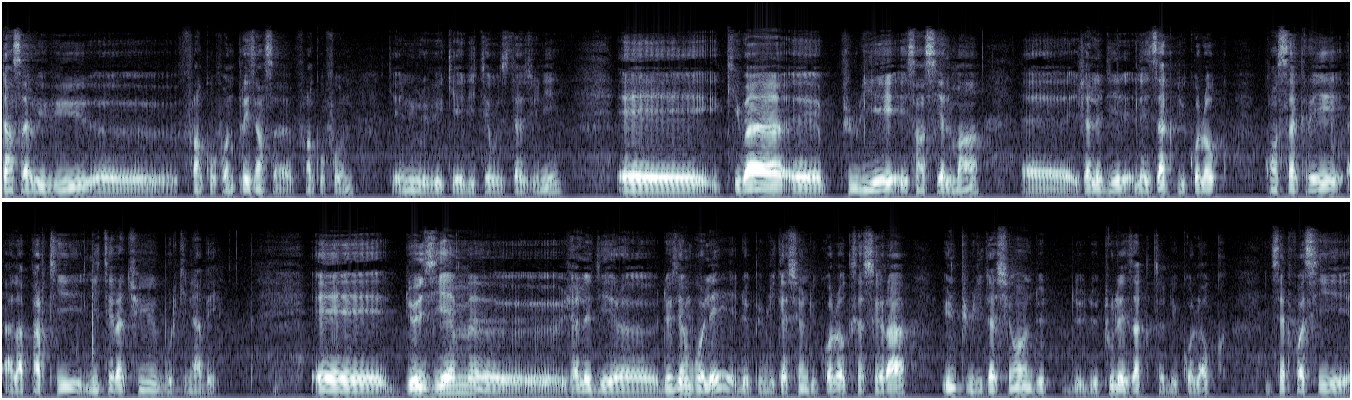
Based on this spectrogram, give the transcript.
dans sa revue francophone, Présence francophone, qui est une revue qui est éditée aux États-Unis et qui va euh, publier essentiellement, euh, j'allais dire, les actes du colloque consacrés à la partie littérature burkinabé. Et deuxième, euh, j'allais dire, deuxième volet de publication du colloque, ça sera une publication de tous les actes du colloque cette fois-ci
